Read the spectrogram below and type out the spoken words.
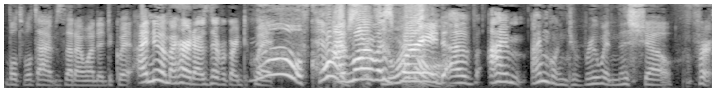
multiple times that I wanted to quit. I knew in my heart I was never going to quit. No, of course. I more was normal. worried of I'm I'm going to ruin this show for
